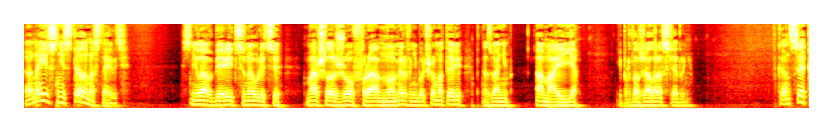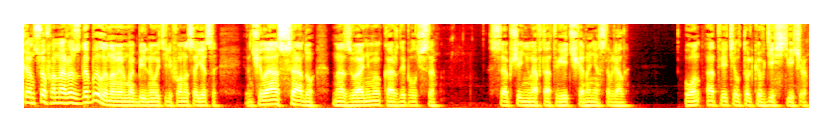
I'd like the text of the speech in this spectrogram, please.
Анаис не стала настаивать. Сняла в Биорице на улице маршала Жофра номер в небольшом отеле под названием «Амайя» и продолжала расследование. В конце концов она раздобыла номер мобильного телефона Саеса и начала осаду, названием каждые полчаса. Сообщений на автоответчик она не оставляла. Он ответил только в десять вечера.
